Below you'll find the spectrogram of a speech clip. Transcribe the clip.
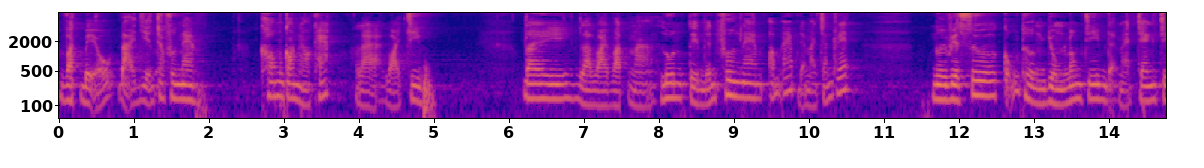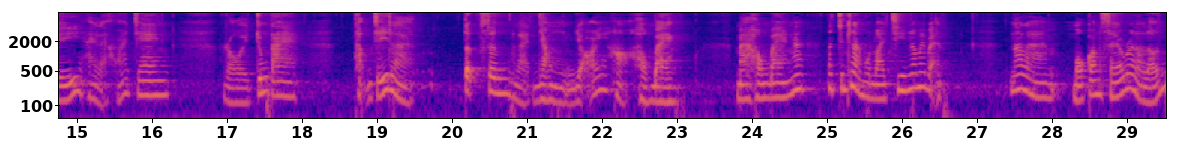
Vật biểu đại diện cho phương nam. Không con nào khác là loài chim. Đây là loài vật mà luôn tìm đến phương nam ấm áp để mà tránh rét người việt xưa cũng thường dùng lông chim để mà trang trí hay là hóa trang. Rồi chúng ta, thậm chí là tự xưng là dòng dõi họ hồng bàng. Mà hồng bàng á, nó chính là một loài chim đó mấy bạn. Nó là một con sếu rất là lớn.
